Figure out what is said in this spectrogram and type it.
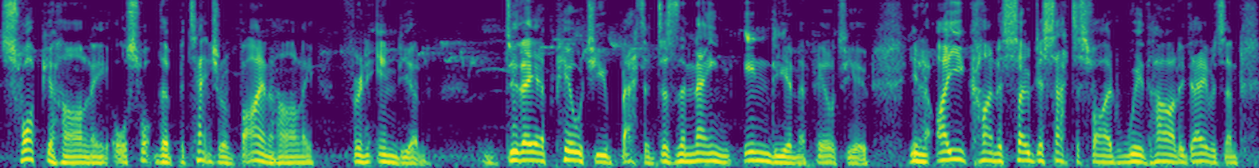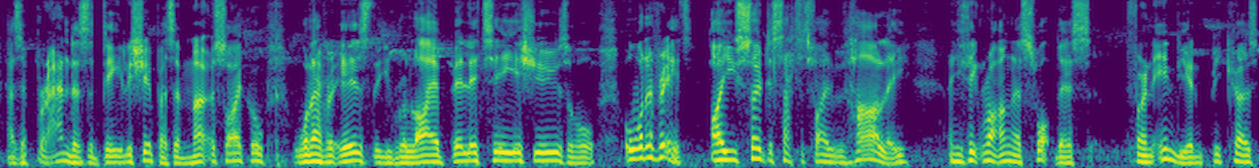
swap your Harley or swap the potential of buying a Harley for an Indian? Do they appeal to you better? Does the name Indian appeal to you? You know, are you kind of so dissatisfied with Harley Davidson as a brand, as a dealership, as a motorcycle, whatever it is, the reliability issues or or whatever it is? Are you so dissatisfied with Harley and you think, right, I'm going to swap this for an Indian because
